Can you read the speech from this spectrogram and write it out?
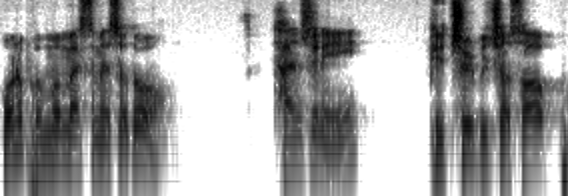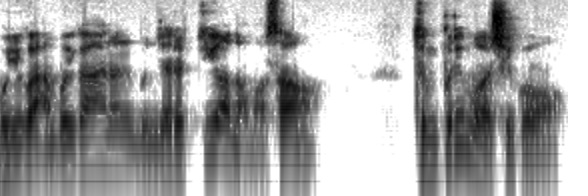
오늘 본문 말씀에서도 단순히 빛을 비춰서 보이고 안 보이고 하는 문제를 뛰어넘어서 등불이 무엇이고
